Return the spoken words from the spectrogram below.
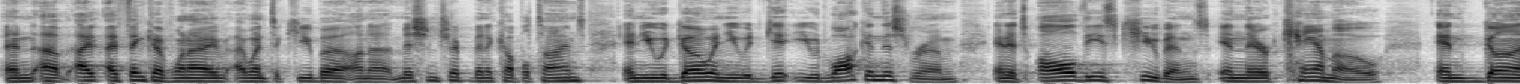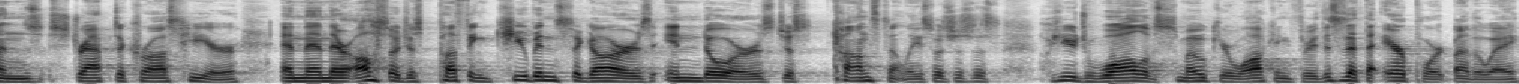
And uh, I, I, think of when I, I, went to Cuba on a mission trip, been a couple times, and you would go and you would get, you would walk in this room, and it's all these Cubans in their camo and guns strapped across here, and then they're also just puffing Cuban cigars indoors just constantly. So it's just this huge wall of smoke you're walking through. This is at the airport, by the way,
